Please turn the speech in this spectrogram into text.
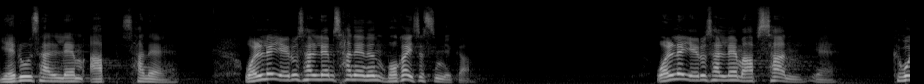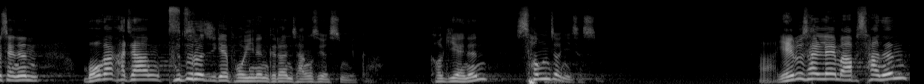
예루살렘 앞 산에. 원래 예루살렘 산에는 뭐가 있었습니까? 원래 예루살렘 앞 산, 예. 그곳에는 뭐가 가장 두드러지게 보이는 그런 장소였습니까? 거기에는 성전이 있었습니다. 아, 예루살렘 앞 산은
